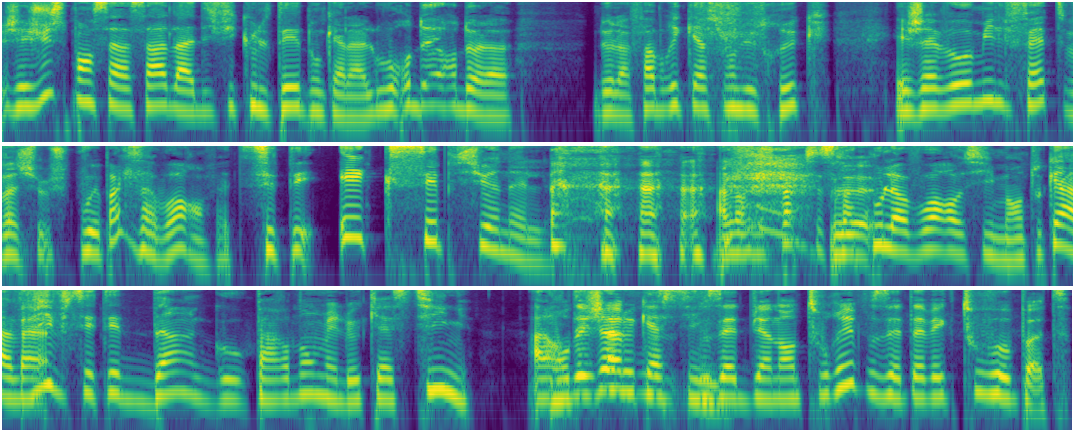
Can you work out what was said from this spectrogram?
j'ai juste pensé à ça, de la difficulté, donc à la lourdeur de la, de la fabrication du truc. Et j'avais omis le fait, enfin, je, ne pouvais pas le savoir en fait. C'était exceptionnel. Alors j'espère que ce sera Euh, cool à voir aussi. Mais en tout cas, à bah, vivre, c'était dingo. Pardon, mais le casting. Alors déjà, le vous- casting. Vous êtes bien entouré, vous êtes avec tous vos potes.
